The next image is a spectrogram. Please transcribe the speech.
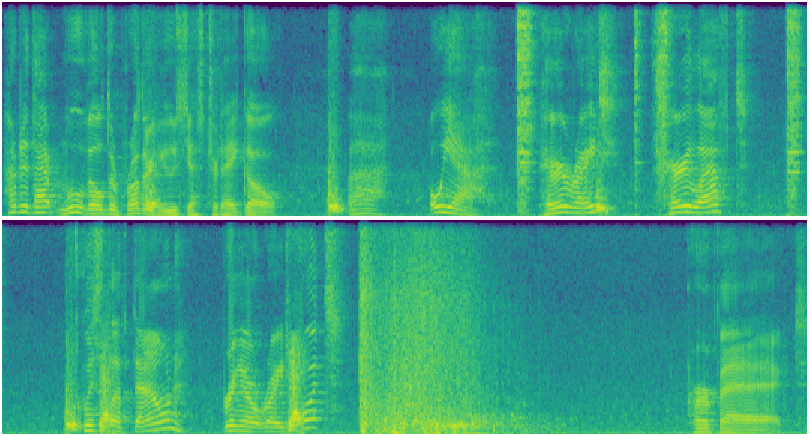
How did that move Elder Brother used yesterday go? Uh, oh yeah. Parry right, parry left, twist left down, bring out right foot. Perfect.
